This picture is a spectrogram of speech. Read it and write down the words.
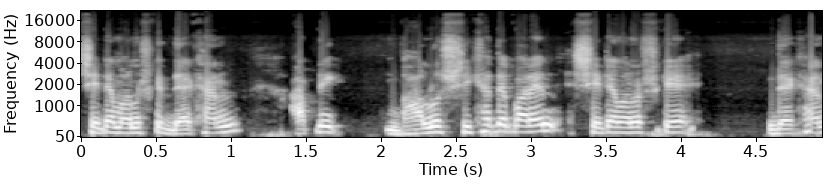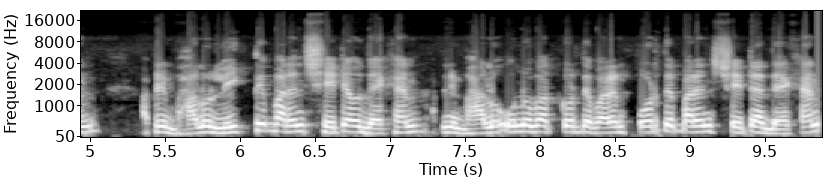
সেটা মানুষকে দেখান। আপনি ভালো শেখাতে পারেন, সেটা মানুষকে দেখান। আপনি ভালো লিখতে পারেন, সেটাও দেখান। আপনি ভালো অনুবাদ করতে পারেন, পড়তে পারেন, সেটা দেখান।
